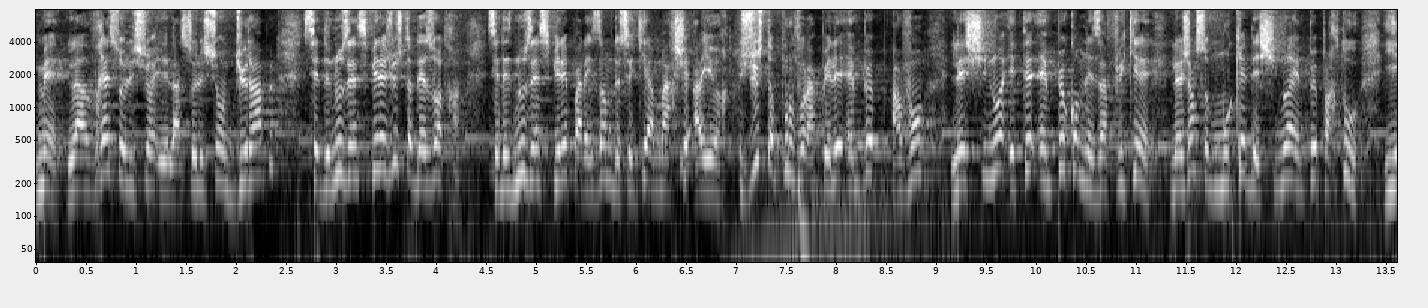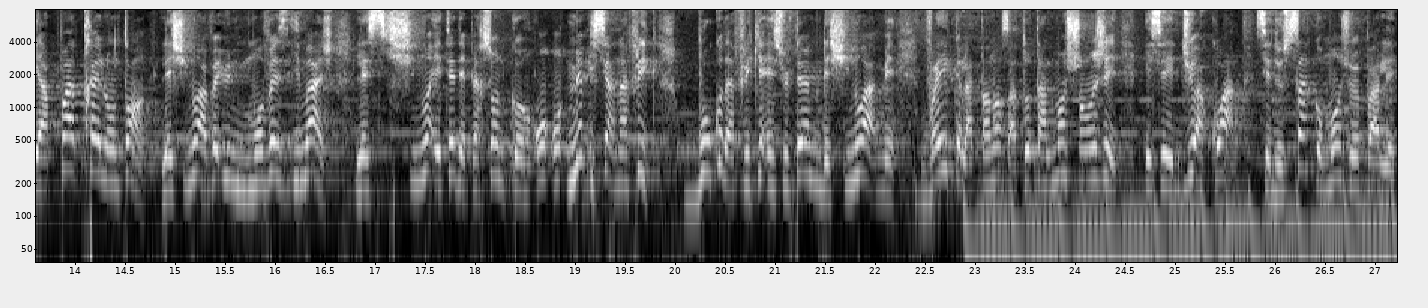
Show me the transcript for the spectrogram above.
Mais la vraie solution et la solution durable, c'est de nous inspirer juste des autres. C'est de nous inspirer par exemple de ce qui a marché ailleurs. Juste pour vous rappeler, un peu avant, les Chinois étaient un peu comme les Africains. Les gens se moquaient des Chinois un peu partout. Il n'y a pas très longtemps, les Chinois avaient une mauvaise image. Les Chinois étaient des personnes que, même ici en Afrique, Beaucoup d'Africains insultaient même des Chinois, mais vous voyez que la tendance a totalement changé. Et c'est dû à quoi? C'est de ça que moi je veux parler.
